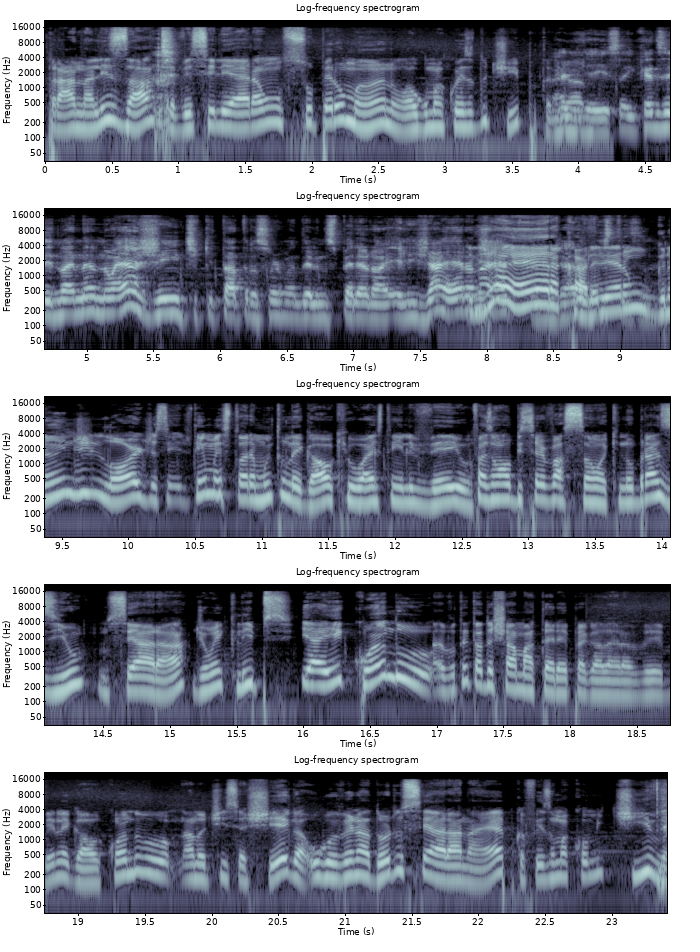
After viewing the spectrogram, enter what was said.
pra analisar, pra ver se ele era um super-humano, alguma coisa do tipo, tá ligado? Olha isso aí. Quer dizer, não é, não é a gente que tá transformando ele no super-herói. Ele já era Ele na já época, era, já cara. Ele visto era um isso. grande lord, assim. Tem uma história muito legal que o Einstein ele veio fazer uma observação aqui no Brasil, no Ceará, de um eclipse. E aí, quando. Eu vou tentar deixar a matéria aí pra galera ver, bem legal. Quando a notícia chega, o governador do Ceará na época fez uma comitiva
